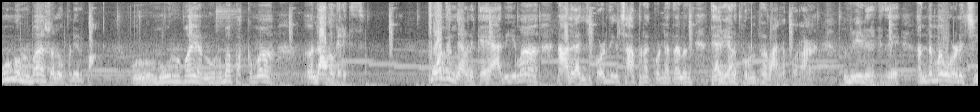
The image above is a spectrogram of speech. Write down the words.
முந்நூறுரூபா செலவு பண்ணியிருப்பான். ஒரு நூறுரூபா இரநூறுபா பக்கமாக லாபம் கிடைக்குது. போதுங்க அவனுக்கு. அதிகமாக நாலு அஞ்சு குழந்தைங்க சாப்பிட கொள்ள தானே தேவையான பொருள்களை வாங்க போகிறான் வீடு இருக்குது. அந்தம்மா உழைச்சி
